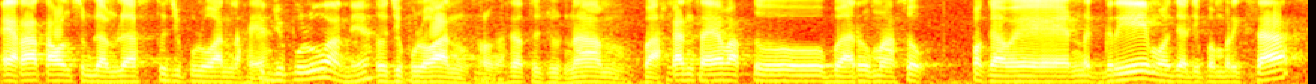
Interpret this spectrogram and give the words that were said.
era tahun 1970-an lah ya. 70-an ya. 70-an kalau nggak salah 76 bahkan saya waktu baru masuk pegawai negeri mau jadi pemeriksa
